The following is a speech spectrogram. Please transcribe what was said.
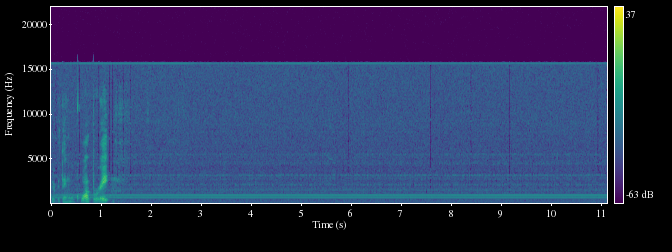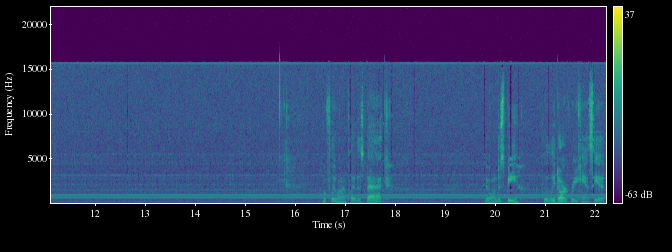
If everything will cooperate. Hopefully when I play this back, it won't just be completely dark where you can't see it.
